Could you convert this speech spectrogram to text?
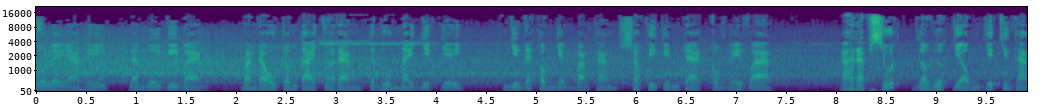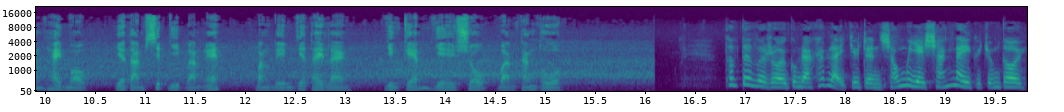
Goleahi là người ghi bàn. Ban đầu trọng tài cho rằng tình huống này diệt dị, nhưng đã công nhận bàn thắng sau khi kiểm tra công nghệ va. Ả Rập Xê Út lội ngược dòng với chiến thắng 2-1 và tạm xếp nhịp bảng F bằng điểm với Thái Lan, nhưng kém về hệ số bàn thắng thua. Thông tin vừa rồi cũng đã khép lại chương trình 60 giây sáng nay của chúng tôi.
